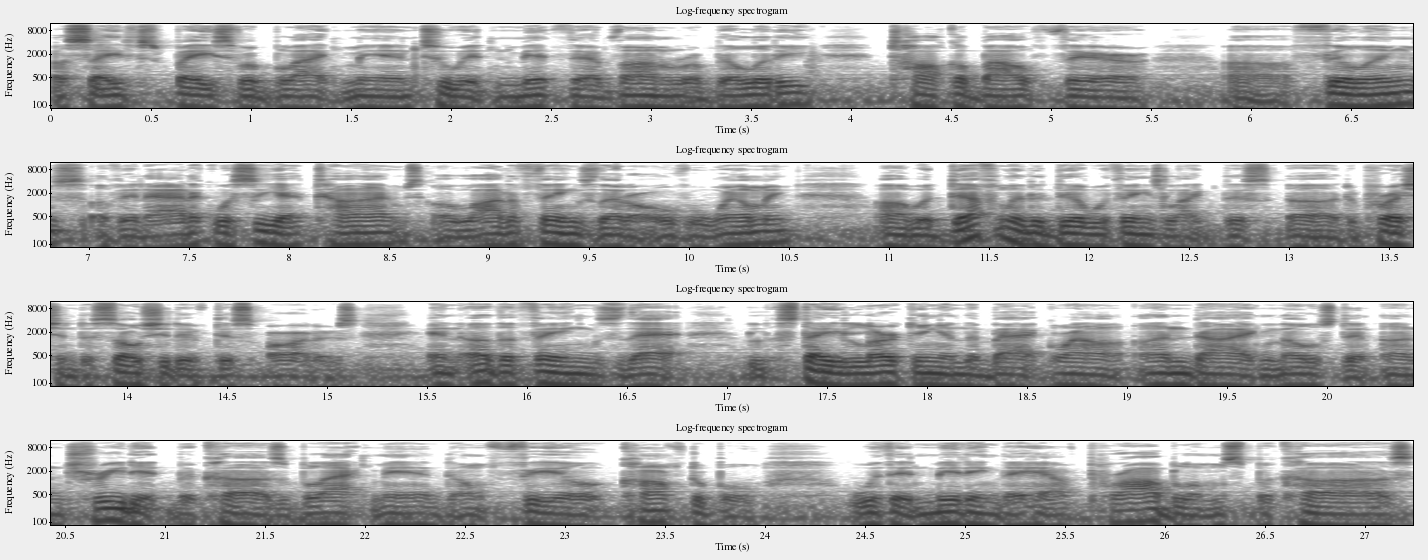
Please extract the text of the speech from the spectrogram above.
a safe space for black men to admit their vulnerability, talk about their uh, feelings of inadequacy at times, a lot of things that are overwhelming, uh, but definitely to deal with things like this uh, depression, dissociative disorders, and other things that stay lurking in the background, undiagnosed and untreated because black men don't feel comfortable with admitting they have problems because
